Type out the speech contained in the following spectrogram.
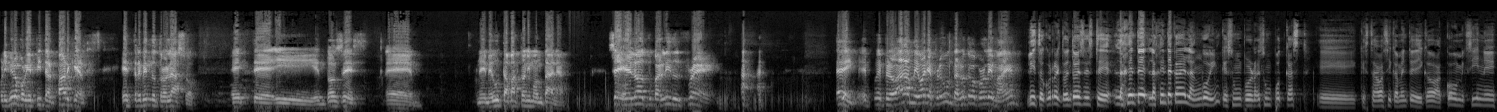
Primero porque Peter Parker es tremendo trolazo. Este, y entonces eh, me, me gusta más Tony Montana. Say hello to my little friend. Hey, eh, pero háganme varias preguntas, no tengo problema, ¿eh? Listo, correcto. Entonces, este, la gente, la gente acá de Langoin, que es un es un podcast eh, que está básicamente dedicado a cómics, cine,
